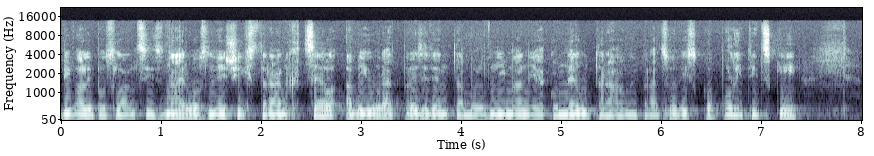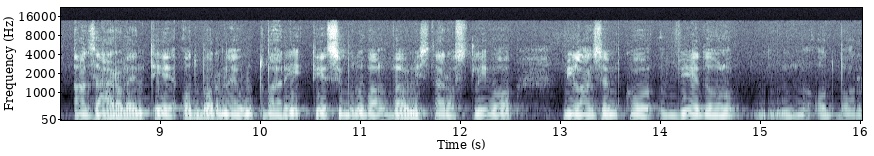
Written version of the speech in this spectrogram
bývalí poslanci z najrôznejších strán. Chcel, aby úrad prezidenta bol vnímaný ako neutrálne pracovisko politicky. A zároveň tie odborné útvary, tie si budoval veľmi starostlivo. Milan Zemko viedol odbor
